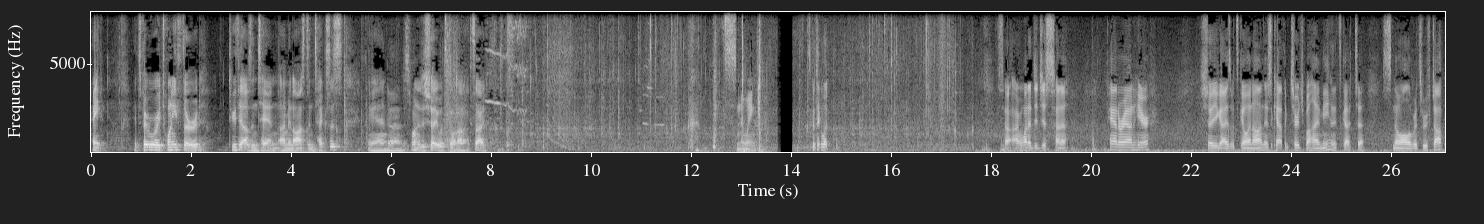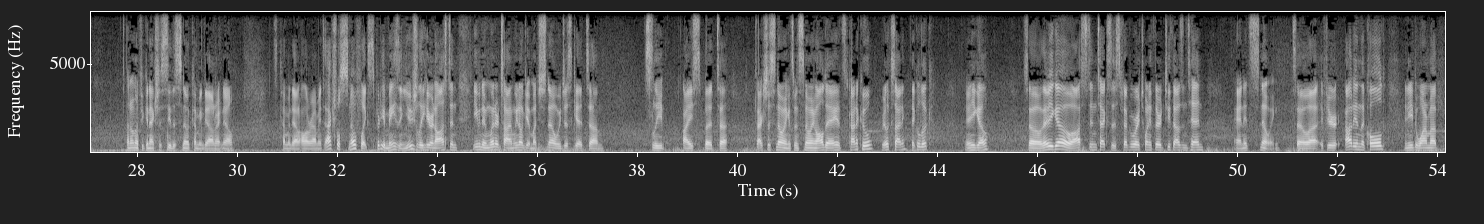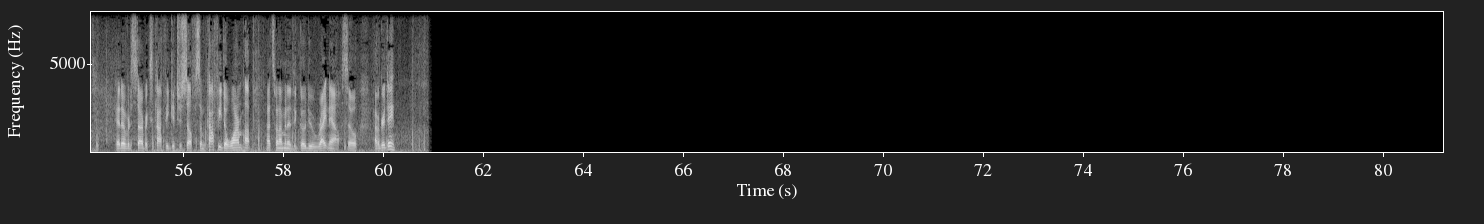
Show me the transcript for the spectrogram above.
Hey, it's February 23rd, 2010. I'm in Austin, Texas, and uh, just wanted to show you what's going on outside. it's snowing. Let's go take a look. So I wanted to just kind of pan around here, show you guys what's going on. There's a Catholic church behind me, and it's got uh, snow all over its rooftop. I don't know if you can actually see the snow coming down right now. It's coming down all around me. It's actual snowflakes. It's pretty amazing. Usually here in Austin, even in wintertime, we don't get much snow. We just get um, sleet, ice, but uh, it's actually snowing. It's been snowing all day. It's kind of cool, real exciting. Take a look. There you go. So there you go, Austin, Texas, February 23rd, 2010, and it's snowing. So uh, if you're out in the cold, you need to warm up head over to Starbucks Coffee, get yourself some coffee to warm up. That's what I'm going to go do right now. So have a great day.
